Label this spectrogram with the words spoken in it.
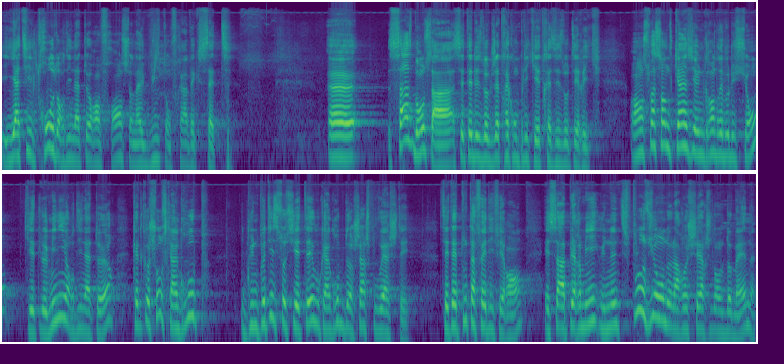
y a-t-il trop d'ordinateurs en France? Il y en a 8, on ferait avec 7. Euh, ça, bon, ça, c'était des objets très compliqués, très ésotériques. En 75, il y a une grande révolution qui est le mini-ordinateur, quelque chose qu'un groupe ou qu'une petite société ou qu'un groupe de recherche pouvait acheter. C'était tout à fait différent et ça a permis une explosion de la recherche dans le domaine,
